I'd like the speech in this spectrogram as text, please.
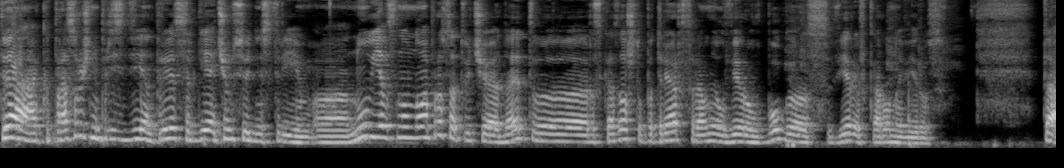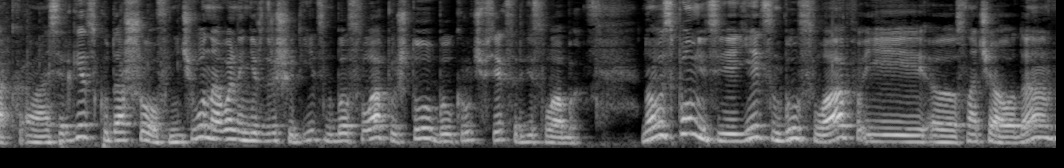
Так, просроченный президент. Привет, Сергей. О чем сегодня стрим? А, ну, я в основном на вопрос отвечаю. До этого рассказал, что патриарх сравнил веру в Бога с верой в коронавирус. Так, а, Сергей Скудашов. Ничего Навальный не разрешит. Ельцин был слаб, и что был круче всех среди слабых. Но вы вспомните, Ельцин был слаб и э, сначала, да,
